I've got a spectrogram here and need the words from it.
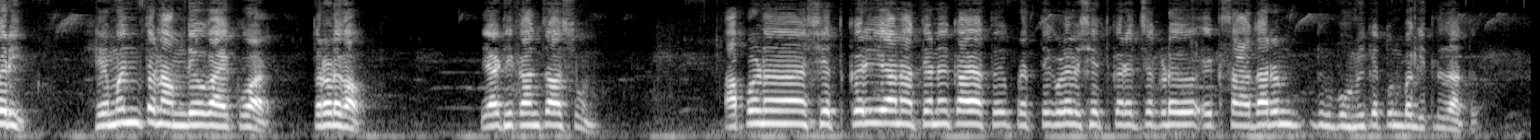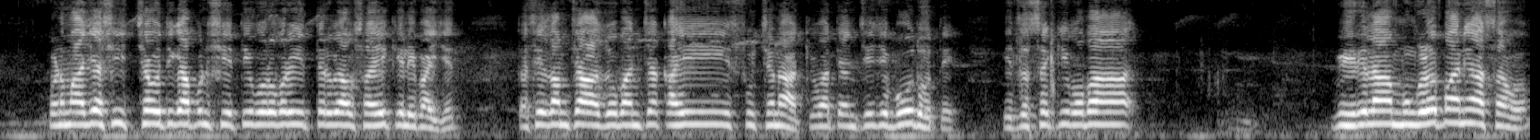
शेतकरी हेमंत नामदेव गायकवाड तरडगाव या ठिकाणचा असून आपण शेतकरी या नात्यानं काय होतं प्रत्येक वेळेला शेतकऱ्याच्याकडं एक साधारण भूमिकेतून बघितलं जातं. पण माझी अशी इच्छा होती की आपण शेतीबरोबर इतर व्यवसायही केले पाहिजेत. तसेच आमच्या आजोबांच्या काही सूचना किंवा त्यांचे जे बोध होते की जसं की बाबा विहिरीला मुंगळं पाणी असावं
